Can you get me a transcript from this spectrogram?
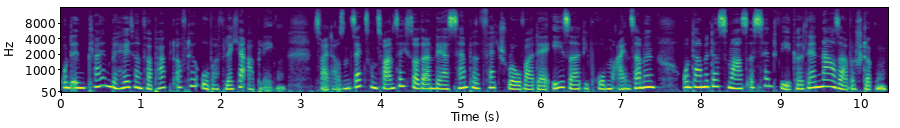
und in kleinen Behältern verpackt auf der Oberfläche ablegen. 2026 soll dann der Sample Fetch Rover der ESA die Proben einsammeln und damit das Mars Ascent Vehicle der NASA bestücken.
